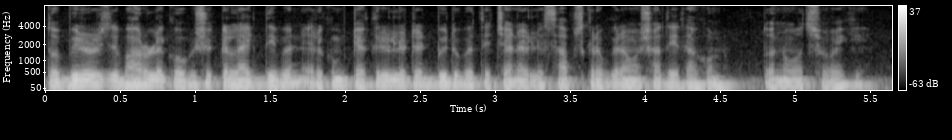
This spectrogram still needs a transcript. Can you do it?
তো ভিডিও যদি ভালো লাগে, অবশ্যই একটা লাইক দিবেন। এরকম টেক রিলেটেড ভিডিও পেতে চ্যানেলে সাবস্ক্রাইব করে আমার সাথেই থাকুন। ধন্যবাদ সবাইকে।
